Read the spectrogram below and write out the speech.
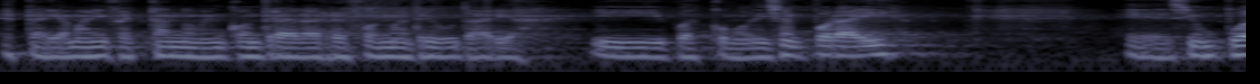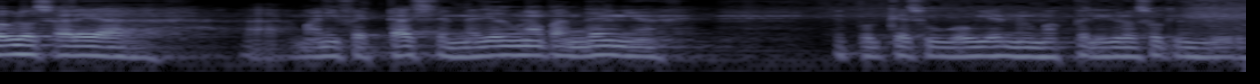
estaría manifestándome en contra de la reforma tributaria. Y pues como dicen por ahí, eh, si un pueblo sale a, manifestarse en medio de una pandemia es porque su gobierno es más peligroso que un duro.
